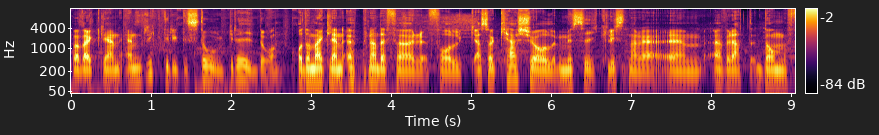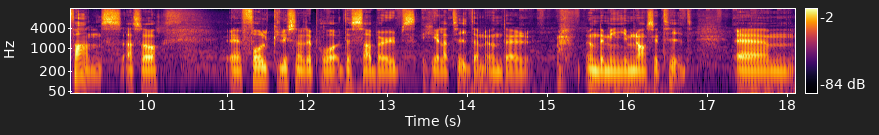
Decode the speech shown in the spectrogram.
var verkligen en riktigt, riktigt stor grej då. Och de verkligen öppnade för folk, alltså casual musiklyssnare, eh, över att de fanns. Alltså, Eh, folk lyssnade på The Suburbs hela tiden under, under min gymnasietid. Um,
